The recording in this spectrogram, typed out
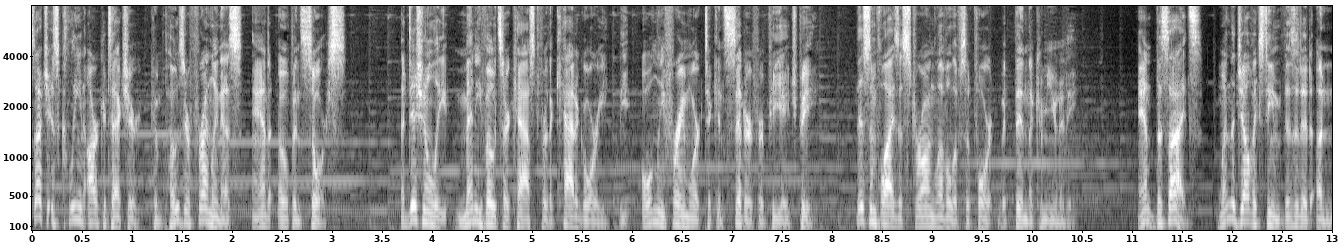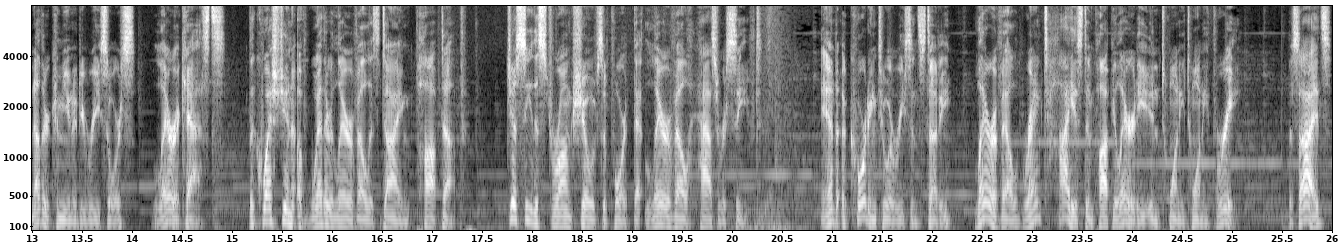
such as clean architecture, composer friendliness, and open source. Additionally, many votes are cast for the category the only framework to consider for PHP. This implies a strong level of support within the community. And besides, when the Jelvix team visited another community resource, Laracasts, the question of whether Laravel is dying popped up. Just see the strong show of support that Laravel has received. And according to a recent study, Laravel ranked highest in popularity in 2023. Besides,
